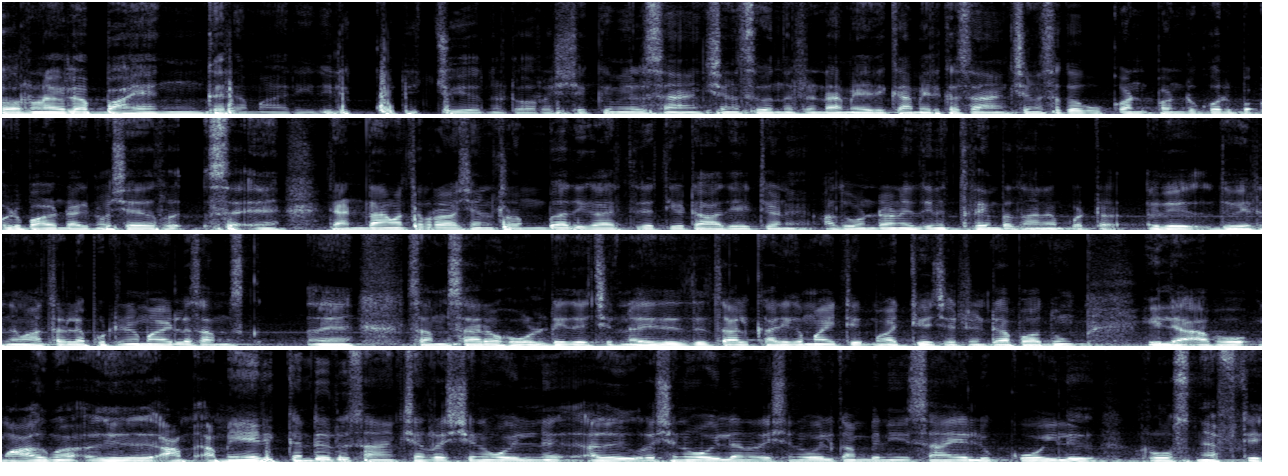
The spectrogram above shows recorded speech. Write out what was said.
സ്വർണവില ഭയങ്കരമായ രീതിയിൽ കുതിച്ചു കേട്ടോ റഷ്യക്ക് മേൽ സാങ്ഷൻസ് വന്നിട്ടുണ്ട് അമേരിക്ക. അമേരിക്ക സാങ്ഷൻസ് ഒക്കെ പണ്ട് ഒരുപാടുണ്ടായിരുന്നു പക്ഷേ രണ്ടാമത്തെ പ്രാവശ്യം ട്രംപ് അധികാരത്തിലെത്തിയിട്ട് ആദ്യമായിട്ടാണ്. അതുകൊണ്ടാണ് ഇതിന് ഇത്രയും പ്രധാനപ്പെട്ട ഒരു ഇത് വരുന്നത്. മാത്രമല്ല പുടിനുമായിട്ടുള്ള സംസ്ക ഏ, സംസാരം ഹോൾഡ് ചെയ്ത് വെച്ചിട്ടുണ്ട്. അതായത് ഇത് താൽക്കാലികമായിട്ട് മാറ്റി വെച്ചിട്ടുണ്ട്. അപ്പോൾ അതും ഇല്ല. അപ്പോൾ അമേരിക്കന്റെ ഒരു സാങ്ഷൻ റഷ്യൻ ഓയിലിന് അത് റഷ്യൻ ഓയിലാണ് റഷ്യൻ ഓയിൽ കമ്പനീസായ ലുക്ക് ഓയിൽ റോസ് നെഫ്റ്റ്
